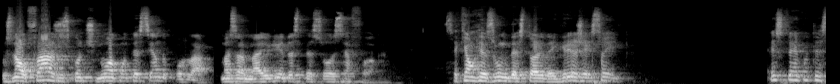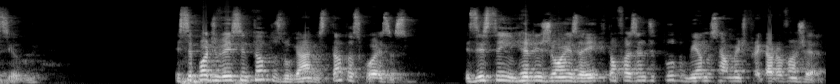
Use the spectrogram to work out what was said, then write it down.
Os naufrágios continuam acontecendo por lá, mas a maioria das pessoas se afoga. Você quer um resumo da história da igreja? É isso aí. Isso tem acontecido. E você pode ver isso em tantos lugares, tantas coisas. Existem religiões aí que estão fazendo de tudo menos realmente pregar o evangelho.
